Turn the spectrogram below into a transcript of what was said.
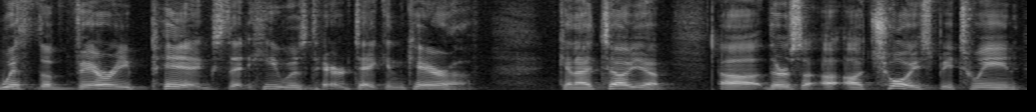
with the very pigs that he was there taking care of. Can I tell you, uh, there's a, a, choice between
